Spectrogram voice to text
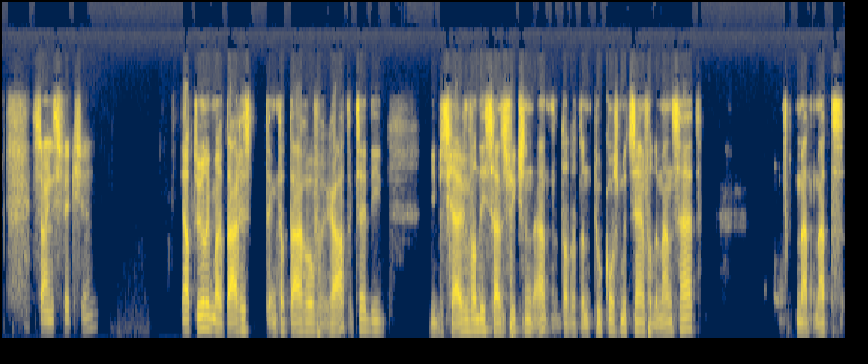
science fiction. Ja, tuurlijk, maar daar is, ik denk dat het daarover gaat. Ik zei die, die beschrijving van die science fiction, hè, dat het een toekomst moet zijn voor de mensheid met, met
